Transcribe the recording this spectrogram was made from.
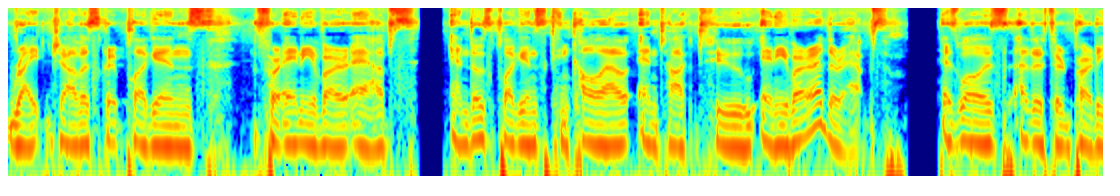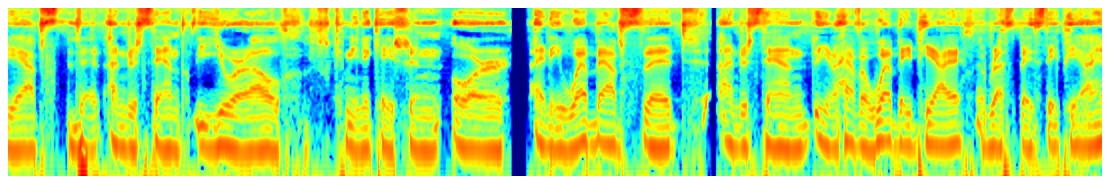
write JavaScript plugins for any of our apps. And those plugins can call out and talk to any of our other apps as well as other third party apps that understand URL communication or any web apps that understand, you know, have a web API, a REST based API.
